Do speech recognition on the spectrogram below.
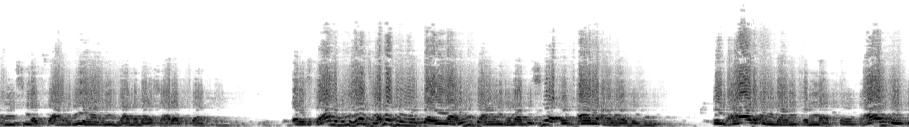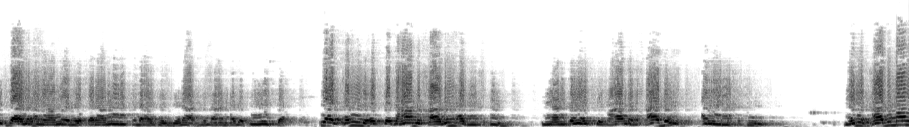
ہمشیت صاحبی ہے ہم جانب اشارت کا فرشتیان بھی ہے جہدت مستعلا انسان جواب کشیا اظہار آمادگی. اظہار انجام سنت اظہار انتصال اوامر و فرامین صلاح الجناب بمان حضرت موسیٰ. یا زمین خادم ابی سبیل ممکن استفهام الخادم عن المخدوم یعنی خادمان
